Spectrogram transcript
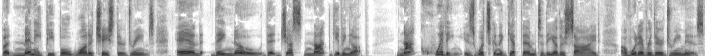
but many people want to chase their dreams, and they know that just not giving up not quitting is what's going to get them to the other side of whatever their dream is.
